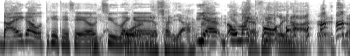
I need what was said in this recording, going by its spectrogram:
나이가 어떻게 되세요?" Yeah. to like or a 몇 살이야? Yeah, right? oh my Definitely God. not. Right? So,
